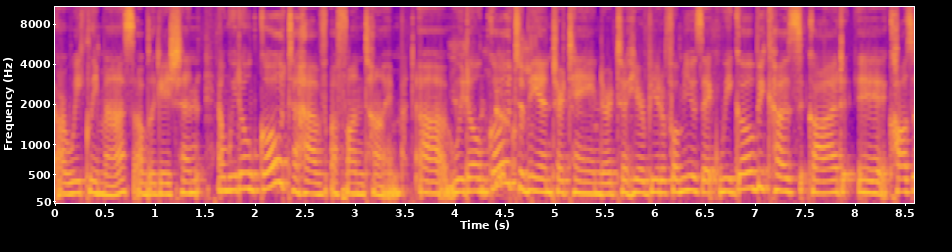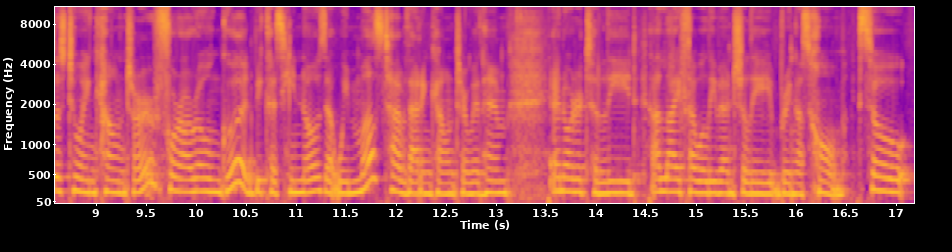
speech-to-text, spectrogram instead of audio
our weekly mass obligation, and we don't go to have a fun time. Uh, we don't go to be entertained or to hear beautiful music. We go because God uh, calls us to encounter for our own good because He knows that we must have that encounter with Him in order to lead a life that will eventually bring us home. So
